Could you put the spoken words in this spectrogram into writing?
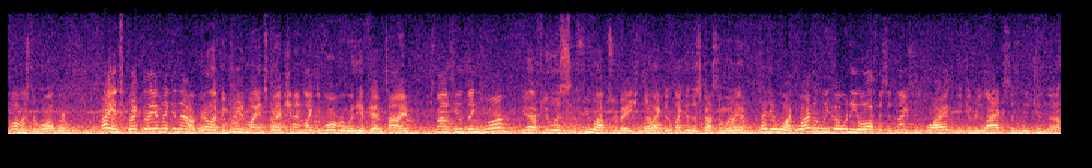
Hello, Mr. Walter. Hi, Inspector. How you making out? Well, I've completed my inspection and I'd like to go over with you if you have time. You found a few things wrong? Yeah, a few, a few observations. I'd like to, like to discuss them with I you. tell you what, why don't we go in the office? It's nice and quiet, and we can relax, and we can uh,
